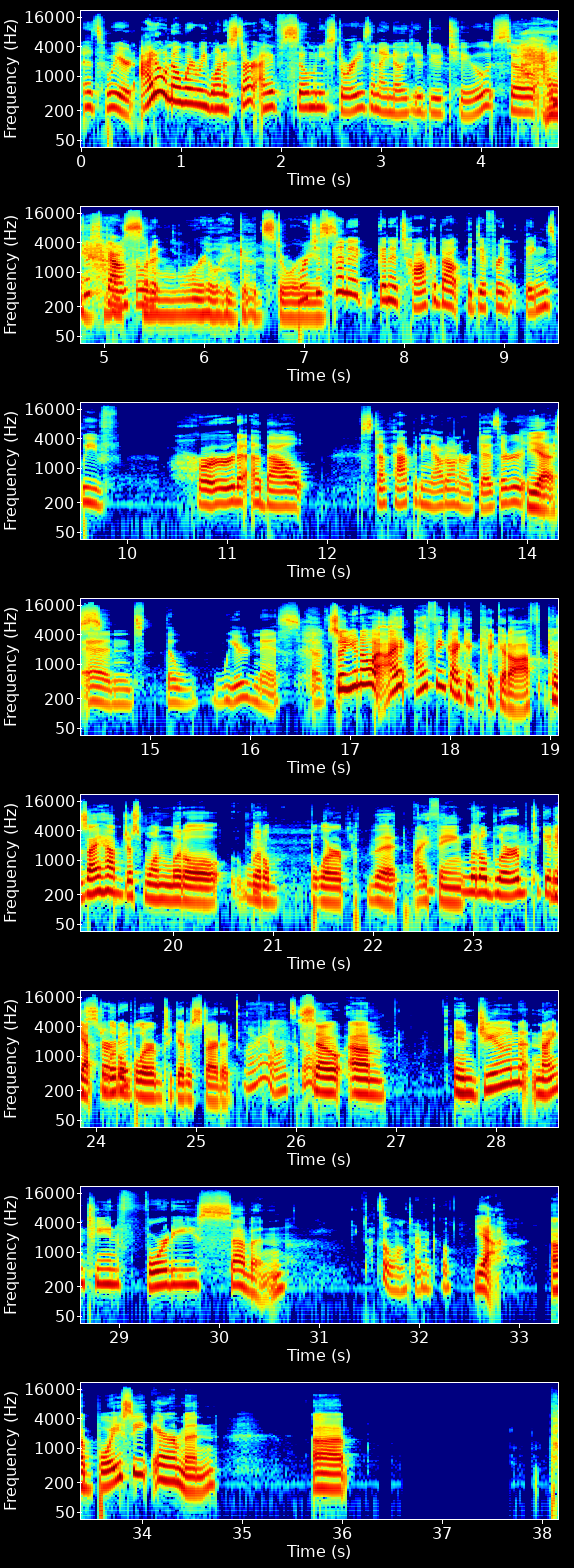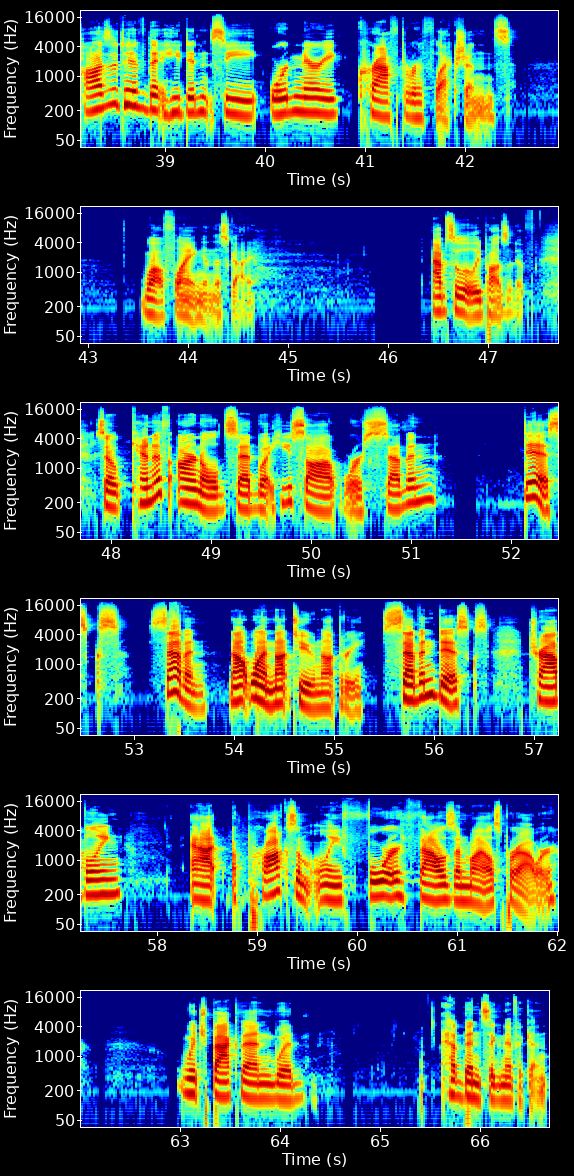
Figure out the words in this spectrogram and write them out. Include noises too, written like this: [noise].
it's weird. I don't know where we want to start. I have so many stories and I know you do too. So I'm just down for what it really good stories. We're just kind of going to talk about the different things we've heard about stuff happening out on our desert. Yes. And the weirdness of. So you know what? I I think I could kick it off because I have just one little little blurb that I think. Little blurb to get Yep, us started. Yep, little blurb to get us started. All right, let's go. So, um, in June 1947, That's a long time ago. yeah, a Boise airman, uh, positive that he didn't see ordinary craft reflections while flying in the sky. Absolutely positive. So Kenneth Arnold said what he saw were seven discs, seven, not one, not two, not three, seven discs traveling at approximately 4,000 miles per hour, which back then would have been significant.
